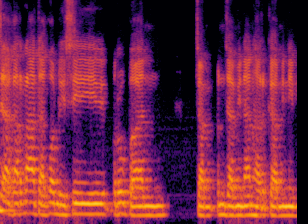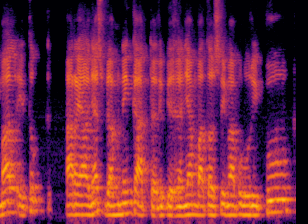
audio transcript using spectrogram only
aja karena ada kondisi perubahan jam, penjaminan harga minimal itu arealnya sudah meningkat dari biasanya 450 ribu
